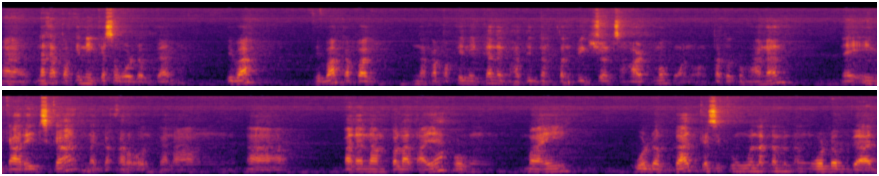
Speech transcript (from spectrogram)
ah, nakapakinig ka sa Word of God, di ba? Di ba? Kapag nakapakinig ka, naghatid ng conviction sa heart mo kung ano ang katotohanan, na-encourage ka, nagkakaroon ka ng ah, pananampalataya kung may Word of God. Kasi kung wala naman ang Word of God,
